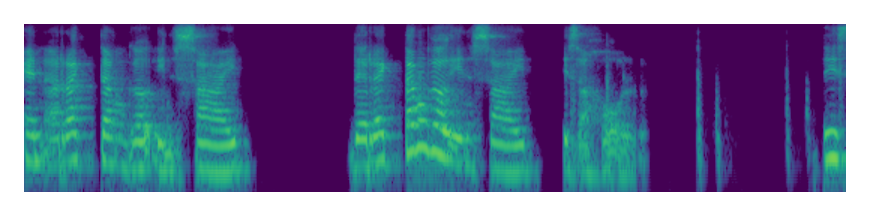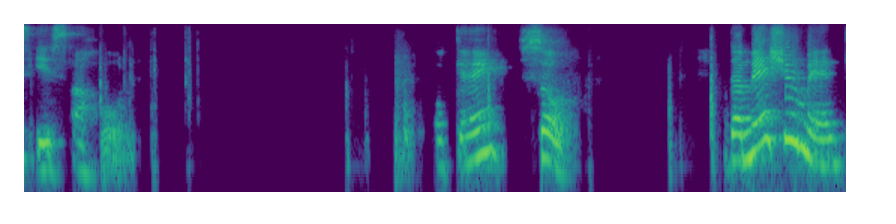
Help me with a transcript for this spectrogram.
and a rectangle inside. The rectangle inside is a hole. This is a hole. Okay, so the measurement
